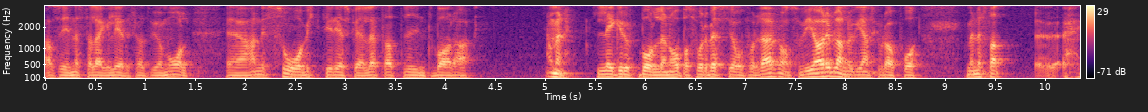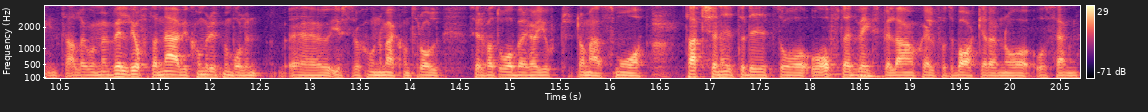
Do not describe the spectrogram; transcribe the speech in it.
alltså i nästa läge leder till att vi gör mål. Han är så viktig i det spelet att vi inte bara men, lägger upp bollen och hoppas på det bästa och jobbar på det därifrån. Som vi gör ibland och är ganska bra på. Men nästan, eh, inte alla gånger, men väldigt ofta när vi kommer ut med bollen eh, i situationer med kontroll. Så är det för att Åberg har gjort de här små touchen hit och dit och, och ofta ett väggspel där han själv får tillbaka den och, och sen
